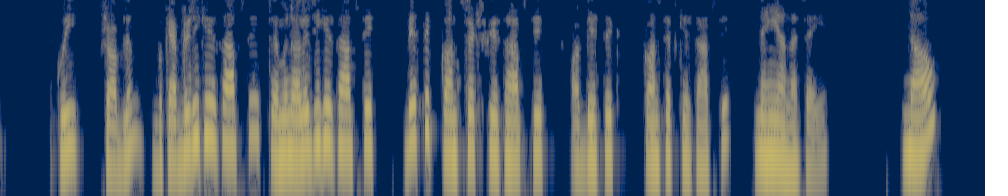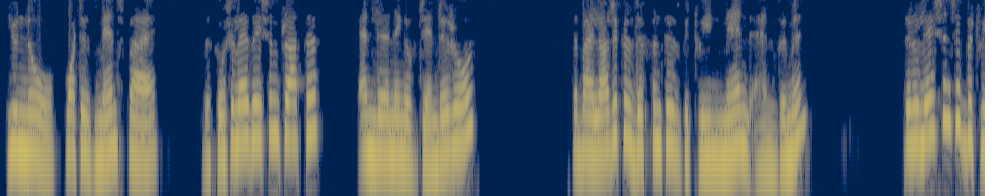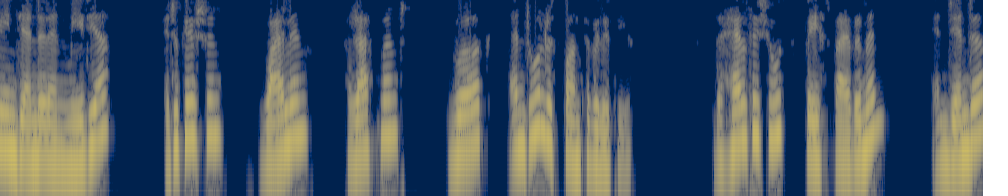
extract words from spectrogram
کوئی پرابلم وکیبلری کے حساب سے ٹرمینالوجی کے حساب سے بیسک کانسپٹ کے حساب سے اور بیسک کانسپٹ کے حساب سے نہیں آنا چاہیے now you know what is meant by the socialization process and learning of gender roles the biological difference between men and women the relationship between gender and media education violence harassment work and role responsibilities the health issues faced by women and gender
